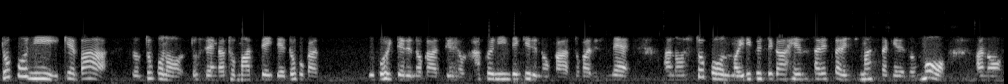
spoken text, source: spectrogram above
どこに行けば、どこの路線が止まっていて、どこが動いているのかっていうのが確認できるのかとかですね、あの首都高の入り口が閉鎖されてたりしましたけれども、あの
